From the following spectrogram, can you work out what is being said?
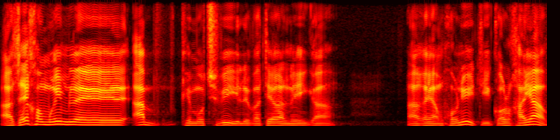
אז איך אומרים לאב כמו צבי לוותר על נהיגה? הרי המכונית היא כל חייו.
